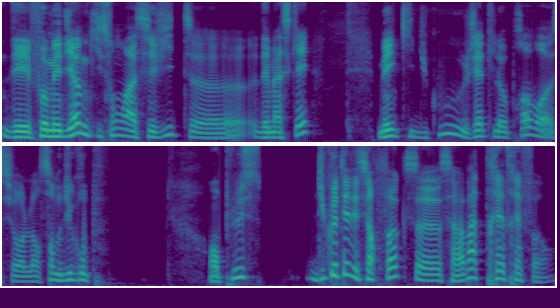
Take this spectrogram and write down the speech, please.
des faux médiums qui sont assez vite euh, démasqués, mais qui du coup jettent l'opprobre sur l'ensemble du groupe. En plus, du côté des Sœurs Fox, euh, ça va pas très très fort.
